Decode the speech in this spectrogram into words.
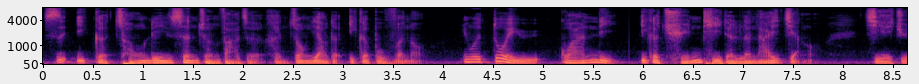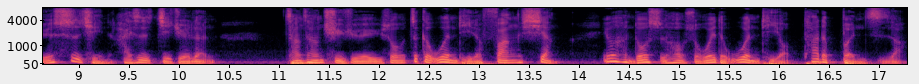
是一个丛林生存法则很重要的一个部分哦。因为对于管理一个群体的人来讲哦，解决事情还是解决人，常常取决于说这个问题的方向。因为很多时候所谓的问题哦，它的本质啊。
